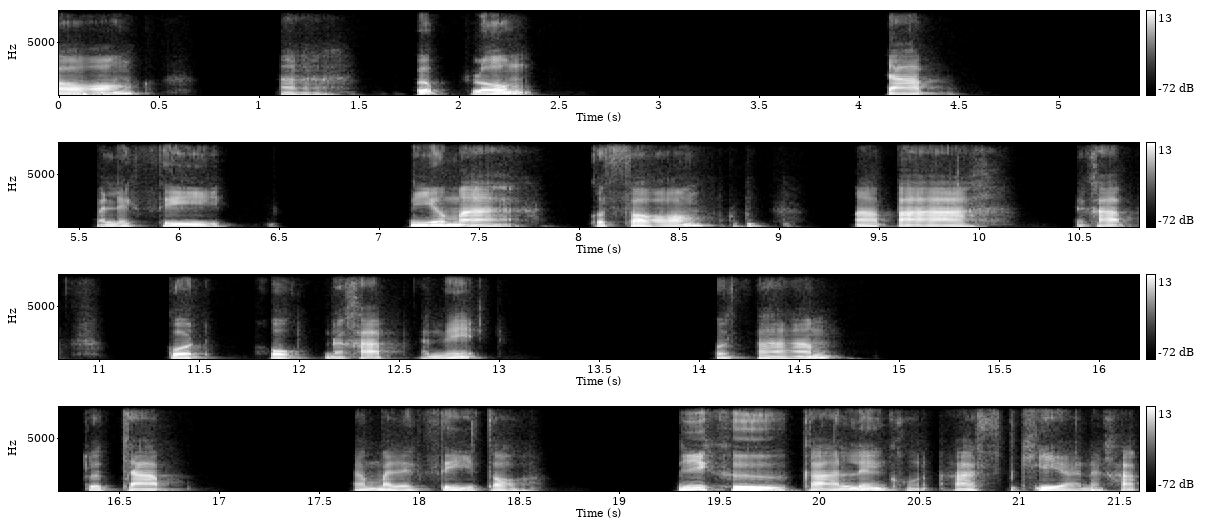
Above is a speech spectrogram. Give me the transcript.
สองอ่าปุ๊บล้ม จับ หมายเลขสี่หนีออกมากดสองหมาป่านะครับ กดหกนะครับ อันนี้ กด สามจดจับ แล้วหมายเลขสี่ต่อ นี่คือการเล่นของ a s k i a นะครับ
